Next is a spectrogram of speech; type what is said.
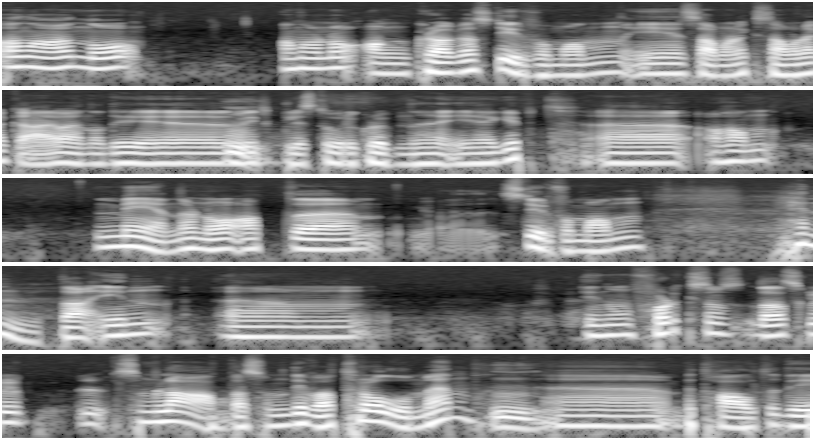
han har jo nå han har nå anklaga styreformannen i Samalek. Samalek er jo en av de eh, virkelig store klubbene i Egypt. Eh, han mener nå at eh, styreformannen henta inn eh, i noen folk som da skulle som lata som de var trollmenn. Eh, betalte de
